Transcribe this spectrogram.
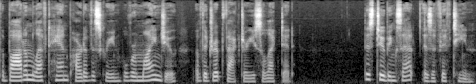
The bottom left hand part of the screen will remind you of the drip factor you selected. This tubing set is a 15.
